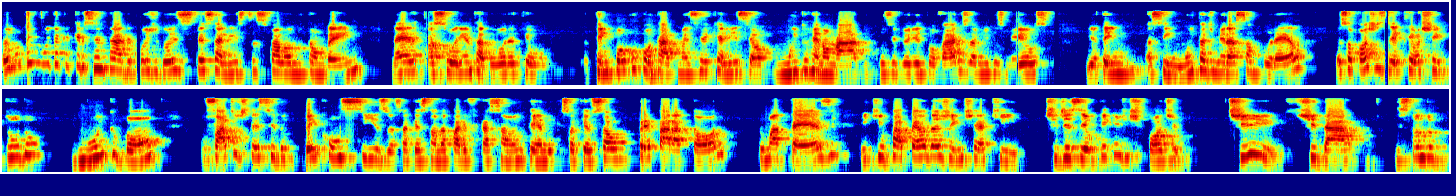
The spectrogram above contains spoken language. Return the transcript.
eu não tenho muito a acrescentar depois de dois especialistas falando tão bem, né, com a sua orientadora, que eu tenho pouco contato, mas sei que a Alice é muito renomada, inclusive orientou vários amigos meus, e eu tenho, assim, muita admiração por ela. Eu só posso dizer que eu achei tudo muito bom. O fato de ter sido bem conciso, essa questão da qualificação, eu entendo que isso aqui é só um preparatório para uma tese e que o papel da gente é aqui te dizer o que, que a gente pode te, te dar, estando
